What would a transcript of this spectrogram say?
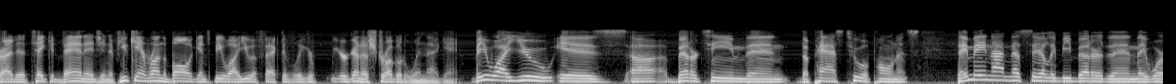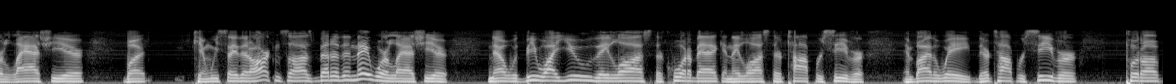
try to take advantage. And if you can't run the ball against BYU effectively, you're you're going to struggle to win that game. BYU is uh, a better team than the past two opponents. They may not necessarily be better than they were last year, but can we say that Arkansas is better than they were last year? Now with BYU, they lost their quarterback and they lost their top receiver. And by the way, their top receiver put up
